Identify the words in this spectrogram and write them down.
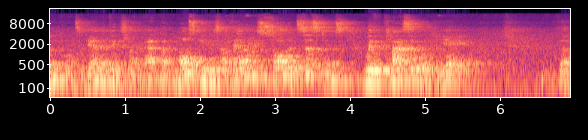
in Finland, once again, and things like that, but mostly these are very solid systems with classical PA. The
